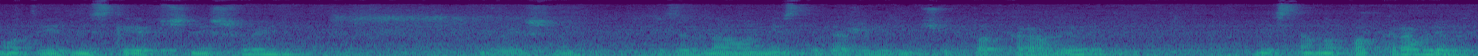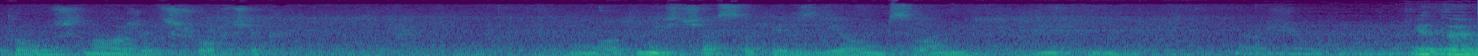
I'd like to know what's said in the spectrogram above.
вот видны скрепочные швы вышли из одного места, даже видим, чуть подкравливает. Если оно подкравливает, то лучше наложить шовчик. Вот, мы сейчас это и сделаем с вами. Это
